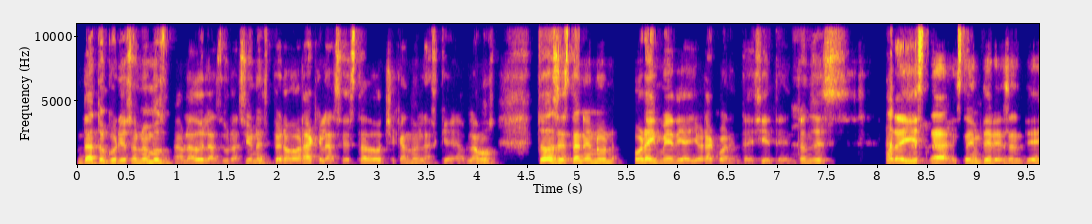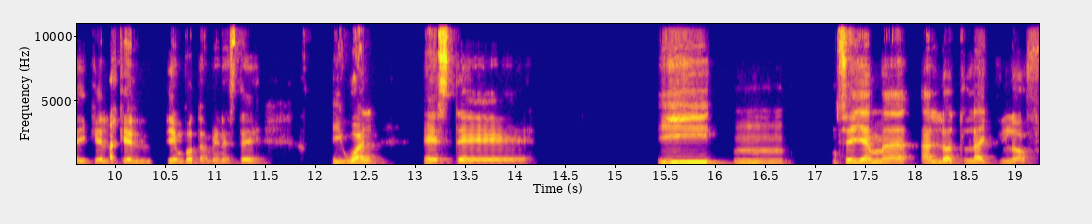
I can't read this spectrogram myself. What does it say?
dato curioso, no hemos hablado de las duraciones, pero ahora que las he estado checando en las que hablamos, todas están en una hora y media y hora 47. Entonces, por ahí está, está interesante ahí que el, que el tiempo también esté igual. Este, y mm, se llama A Lot Like Love,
